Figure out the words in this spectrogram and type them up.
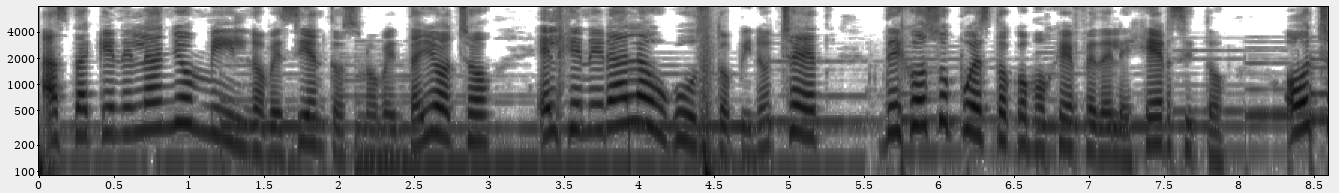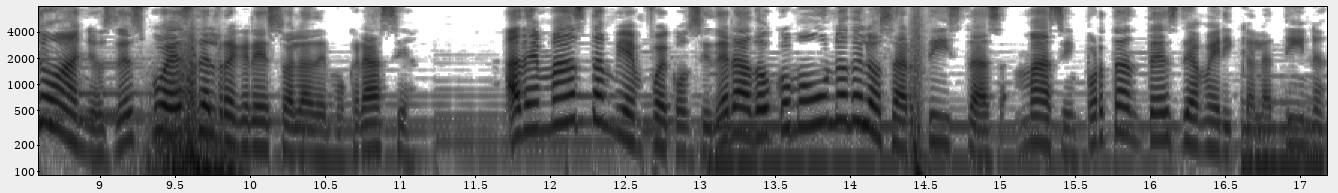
hasta que en el año 1998 el general Augusto Pinochet dejó su puesto como jefe del ejército, ocho años después del regreso a la democracia. Además, también fue considerado como uno de los artistas más importantes de América Latina,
